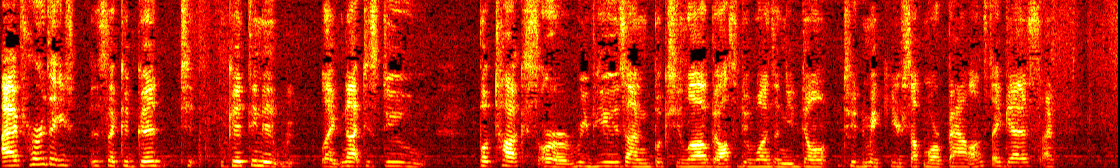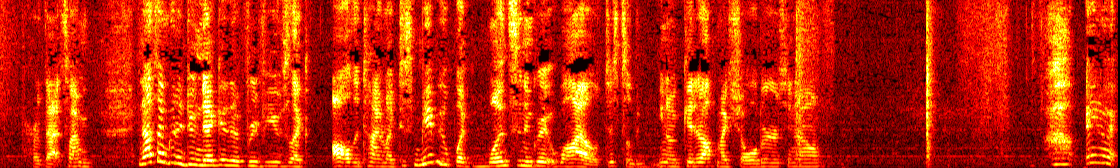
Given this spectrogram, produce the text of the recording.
I've heard that you, it's like a good good thing to like not just do book talks or reviews on books you love, but also do ones and you don't to make yourself more balanced. I guess I've heard that, so I'm not that I'm going to do negative reviews like all the time. Like just maybe like once in a great while, just to you know get it off my shoulders. You know. Anyway,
